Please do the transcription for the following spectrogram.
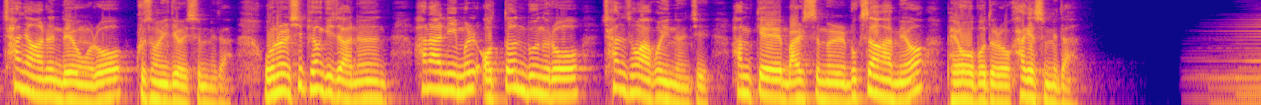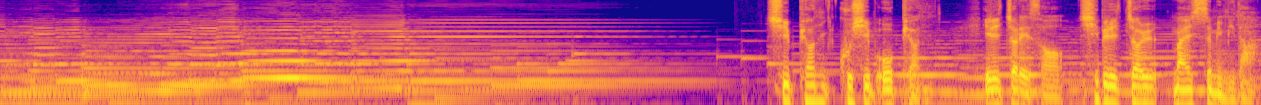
찬양하는 내용으로 구성이 되어 있습니다. 오늘 시편 기자는 하나님을 어떤 분으로 찬송하고 있는지 함께 말씀을 묵상하며 배워보도록 하겠습니다. 시편 95편 1절에서 11절 말씀입니다.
